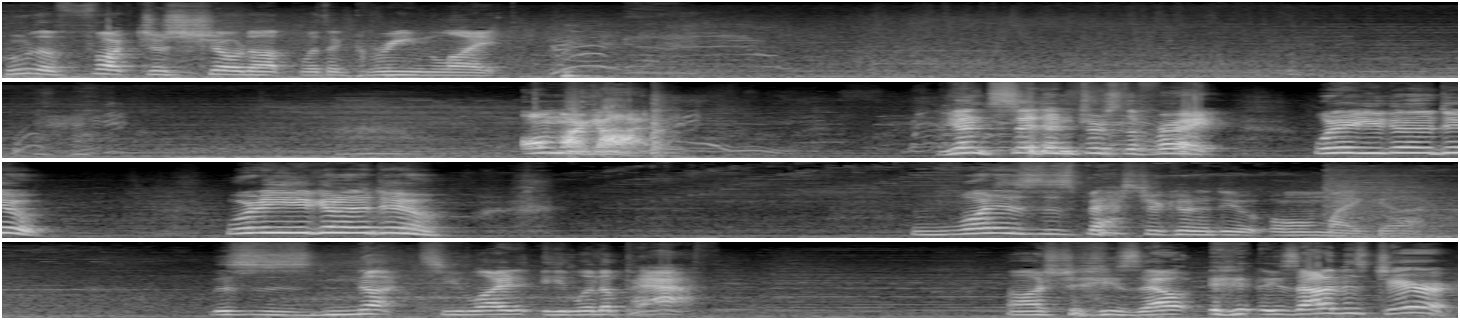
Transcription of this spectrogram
Who the fuck just showed up with a green light? Oh my god! Yensid enters the fray! What are you gonna do? What are you gonna do? What is this bastard gonna do? Oh my god. This is nuts. He light he lit a path. Oh shit, he's out he's out of his chair.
